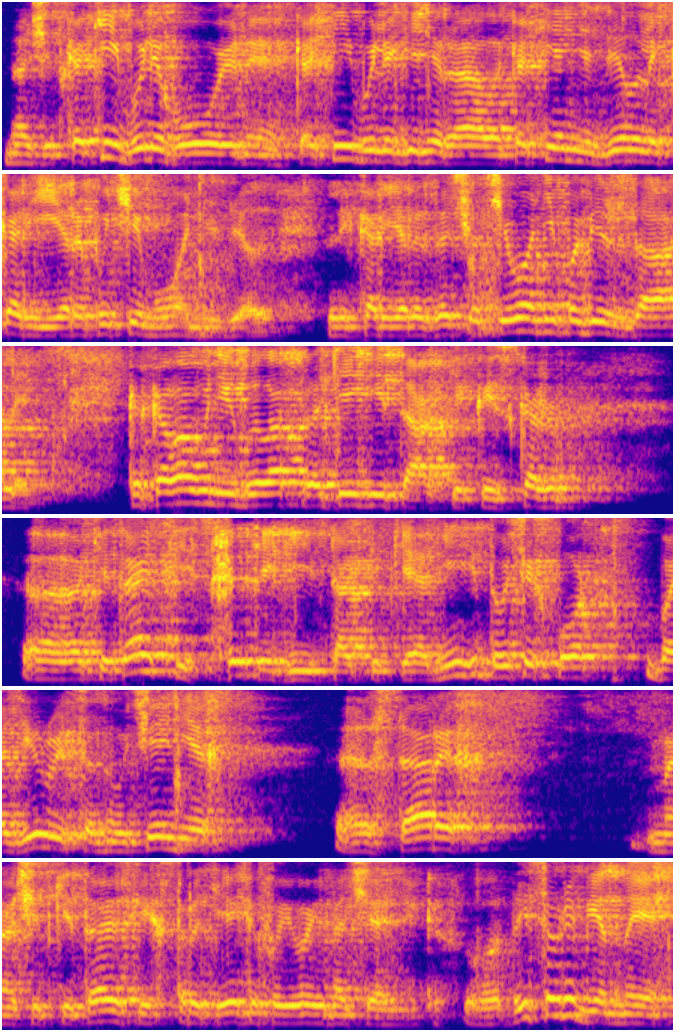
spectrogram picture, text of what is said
Значит, какие были войны, какие были генералы, какие они сделали карьеры, почему они сделали карьеры, за счет чего они побеждали, какова у них была стратегия и тактика. И, скажем, Э, китайские стратегии и тактики, они до сих пор базируются на учениях э, старых значит, китайских стратегов и военачальников. Вот. И современные,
